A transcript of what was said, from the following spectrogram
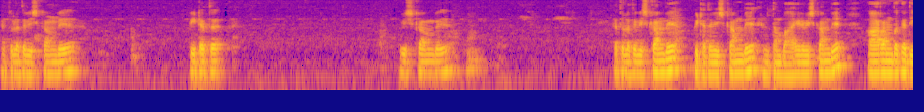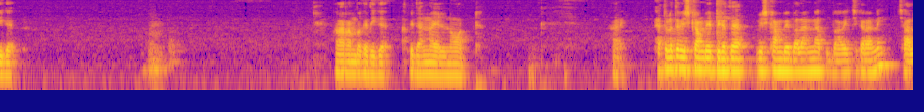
ඇතුළත විශ්කම්බය පිටත විශ්කම්බය ඇතුළත විශ්කම්බය පිටත විශ්කම්බය නැත්නම් බාහිර විශ්කම්බය ආරම්භක දිග. ආරම්භක දිග අපි දන්නවා L not හරි. ඇතුළත විශ්කම්බය පිටත විශ්කම්බය බලන්න අපි පාවිච්චි කරන්නේ චල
